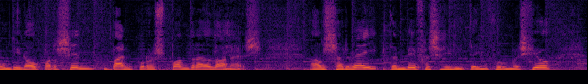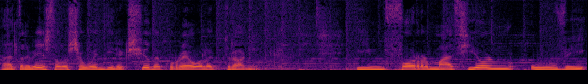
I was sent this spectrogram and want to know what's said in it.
un 19% van correspondre a dones. El servei també facilita informació a través de la següent direcció de correu electrònic. informacionvih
